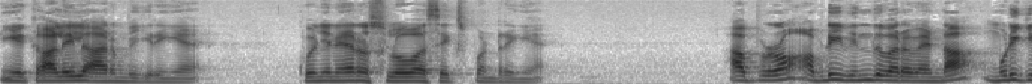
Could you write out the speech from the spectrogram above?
நீங்கள் காலையில் ஆரம்பிக்கிறீங்க. கொஞ்ச நேரம் ஸ்லோவாக செக்ஸ் பண்ணுறீங்க அப்புறம் அப்படி விந்து வர வேண்டாம் முடிக்க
